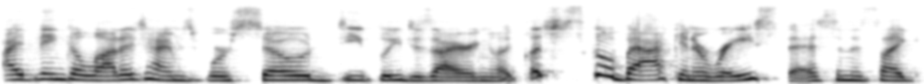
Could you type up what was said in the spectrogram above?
I think a lot of times we're so deeply desiring, like, let's just go back and erase this. And it's like,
